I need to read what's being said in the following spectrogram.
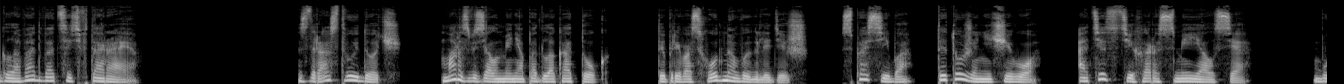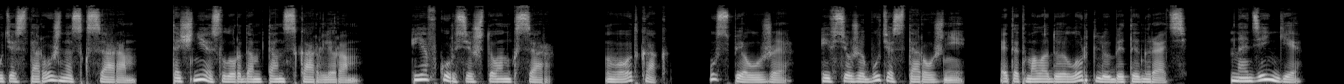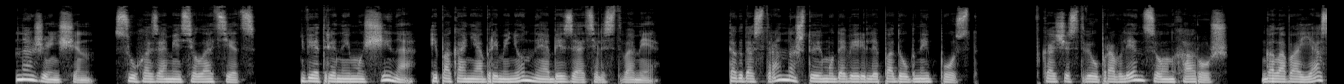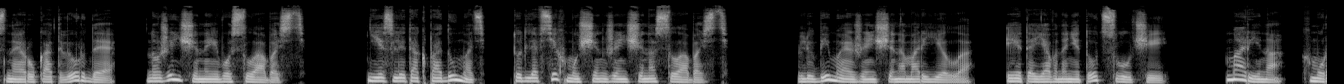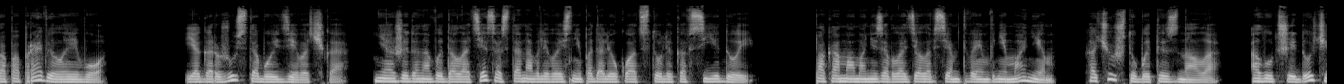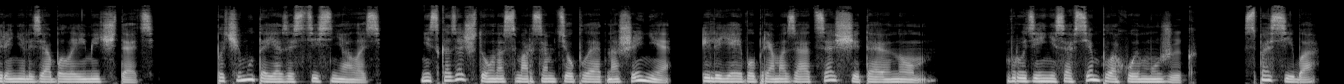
Глава двадцать вторая. «Здравствуй, дочь». Марс взял меня под локоток. «Ты превосходно выглядишь». «Спасибо. Ты тоже ничего». Отец тихо рассмеялся. «Будь осторожна с Ксаром. Точнее, с лордом Танскарлером. Я в курсе, что он Ксар». «Вот как? Успел уже. И все же будь осторожней. Этот молодой лорд любит играть». «На деньги?» «На женщин», — сухо заметил отец. Ветреный мужчина и пока не обремененный обязательствами. Тогда странно, что ему доверили подобный пост. В качестве управленца он хорош. Голова ясная, рука твердая, но женщина его слабость. Если так подумать, то для всех мужчин женщина слабость. Любимая женщина Мариелла, и это явно не тот случай. Марина хмуро поправила его. «Я горжусь тобой, девочка. Неожиданно выдал отец, останавливаясь неподалеку от столиков с едой. «Пока мама не завладела всем твоим вниманием, хочу, чтобы ты знала. О лучшей дочери нельзя было и мечтать. Почему-то я застеснялась. Не сказать, что у нас с Марсом теплые отношения, или я его прямо за отца считаю, но... Вроде и не совсем плохой мужик. Спасибо.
